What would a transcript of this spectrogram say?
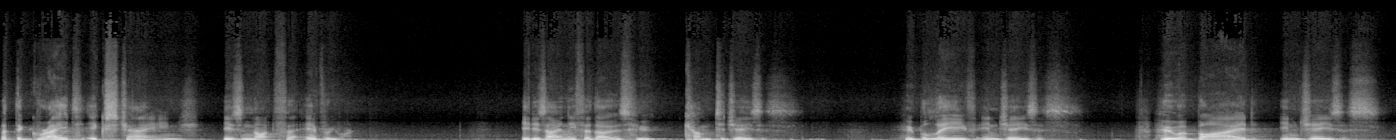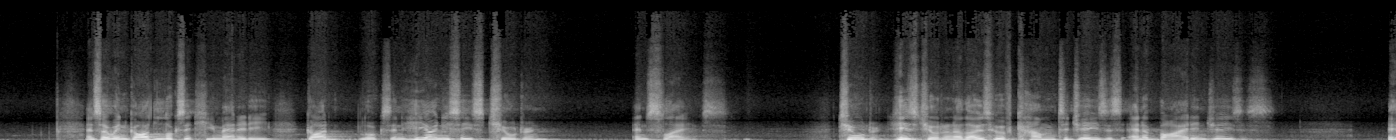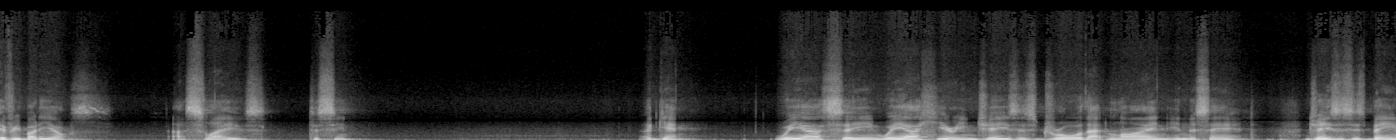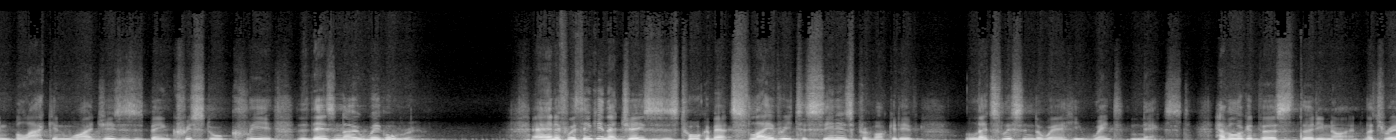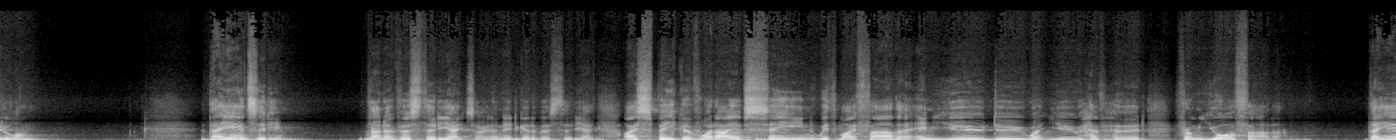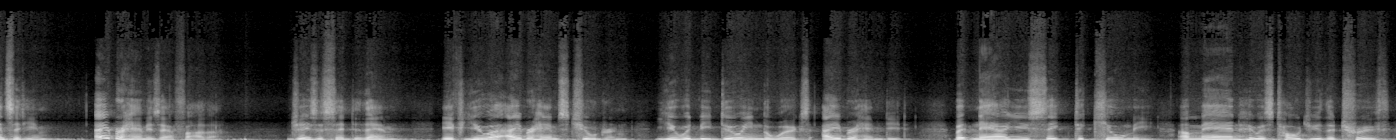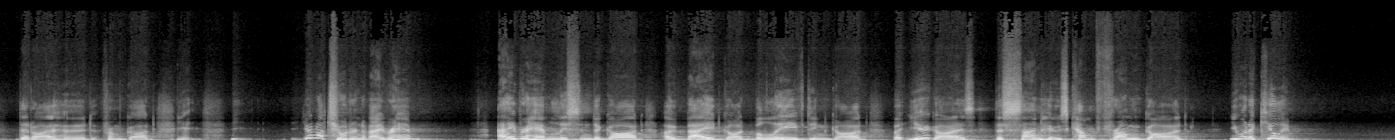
But the great exchange is not for everyone. It is only for those who come to Jesus, who believe in Jesus, who abide in Jesus. And so when God looks at humanity, God looks and he only sees children and slaves. Children, his children are those who have come to Jesus and abide in Jesus. Everybody else are slaves to sin. Again, we are seeing, we are hearing Jesus draw that line in the sand. Jesus is being black and white. Jesus is being crystal clear. There's no wiggle room. And if we're thinking that Jesus' talk about slavery to sin is provocative, let's listen to where he went next. Have a look at verse 39. Let's read along. They answered him. No, no, verse 38, sorry. I need to go to verse 38. I speak of what I have seen with my father, and you do what you have heard from your father. They answered him, Abraham is our father. Jesus said to them, If you were Abraham's children, you would be doing the works Abraham did. But now you seek to kill me, a man who has told you the truth that I heard from God. You're not children of Abraham. Abraham listened to God, obeyed God, believed in God, but you guys, the son who's come from God, you want to kill him.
